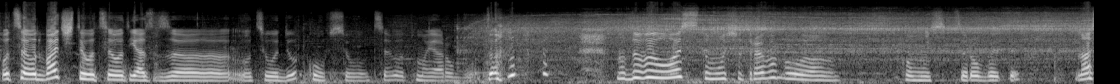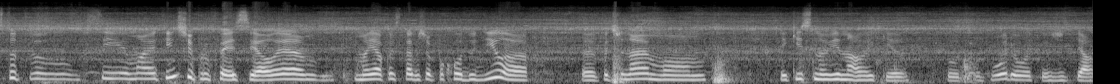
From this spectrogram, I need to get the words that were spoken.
оце, от бачите, оце от я з оцю дюрку всю, це от моя робота. Ну, довелось, тому що треба було комусь це робити. У нас тут е, всі мають інші професії, але ми якось так вже по ходу діла е, починаємо якісь нові навики тут утворювати життя.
